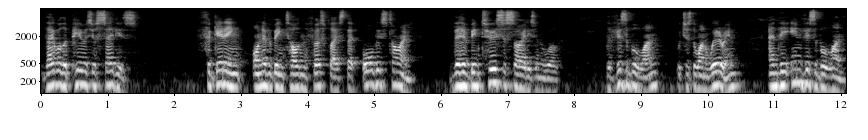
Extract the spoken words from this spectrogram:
They will appear as your saviors, forgetting or never being told in the first place that all this time there have been two societies in the world the visible one, which is the one we're in, and the invisible one.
